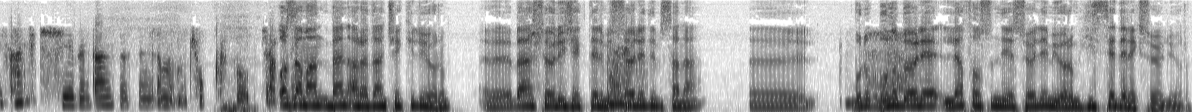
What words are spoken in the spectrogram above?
Birkaç kişiye birden sesleneceğim ama çok kısa olacak. O zaman ben aradan çekiliyorum. Ee, ben söyleyeceklerimi söyledim sana. Ee, bunu bunu böyle laf olsun diye söylemiyorum, hissederek söylüyorum.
